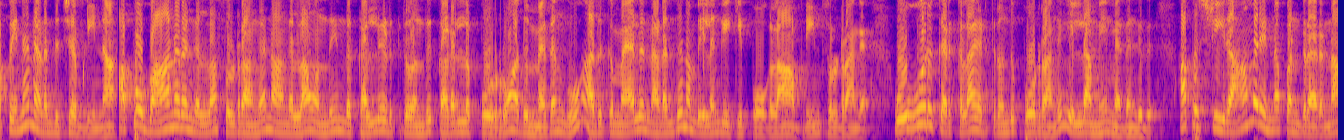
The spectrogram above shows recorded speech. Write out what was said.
அப்போ என்ன நடந்துச்சு அப்படின்னா அப்போ வானரங்கள்லாம் சொல்கிறாங்க நாங்கெல்லாம் வந்து இந்த கல் எடுத்துகிட்டு வந்து கடலில் போடுறோம் அது மிதங்கும் அதுக்கு மேலே நடந்து நம்ம இலங்கைக்கு போகலாம் அப்படின்னு சொல்கிறாங்க ஒவ்வொரு கற்களாக எடுத்துகிட்டு வந்து போடுறாங்க எல்லாமே மிதங்குது. அப்ப ஸ்ரீராமர் என்ன பண்றாருன்னா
